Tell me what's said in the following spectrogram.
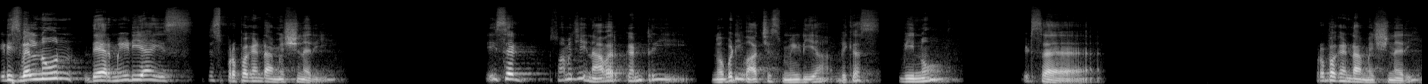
it is well known their media is just propaganda machinery. He said, Swamiji, in our country, Nobody watches media because we know it's a propaganda machinery.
